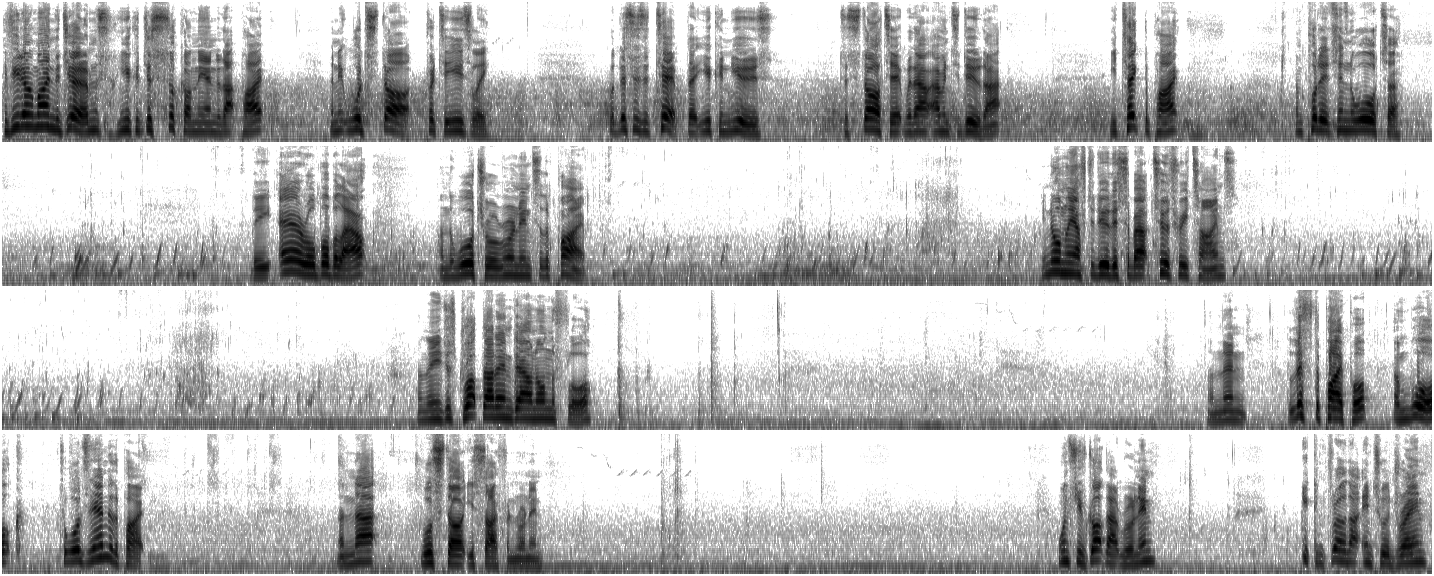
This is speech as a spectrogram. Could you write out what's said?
if you don't mind the germs you could just suck on the end of that pipe and it would start pretty easily but this is a tip that you can use to start it without having to do that you take the pipe and put it in the water the air will bubble out and the water will run into the pipe. You normally have to do this about two or three times. And then you just drop that end down on the floor. And then lift the pipe up and walk towards the end of the pipe. And that will start your siphon running. Once you've got that running, you can throw that into a drain.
